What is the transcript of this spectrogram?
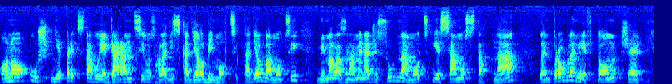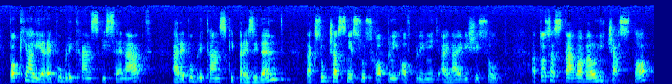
ono už nepredstavuje garanciu z hľadiska delby moci. Tá delba moci by mala znamenať, že súdna moc je samostatná, len problém je v tom, že pokiaľ je republikánsky senát a republikánsky prezident, tak súčasne sú schopní ovplyvniť aj najvyšší súd. A to sa stáva veľmi často,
